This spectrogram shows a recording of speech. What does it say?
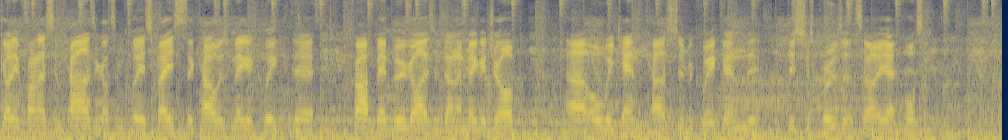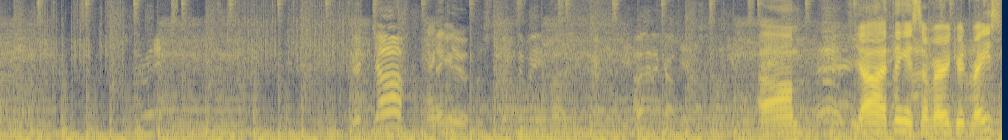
got in front of some cars and got some clear space, the car was mega quick. The Craft Bamboo guys have done a mega job uh, all weekend. The car's super quick, and this just proves it. So yeah, awesome. Good job. Thank, you. Um, yeah, I think it's a very good race.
